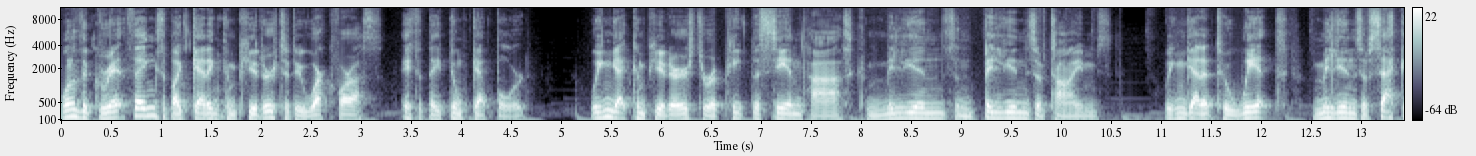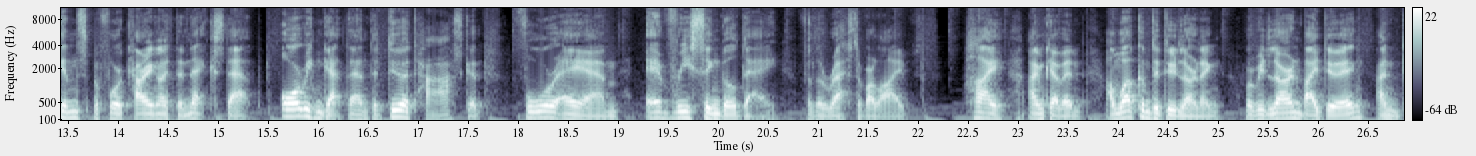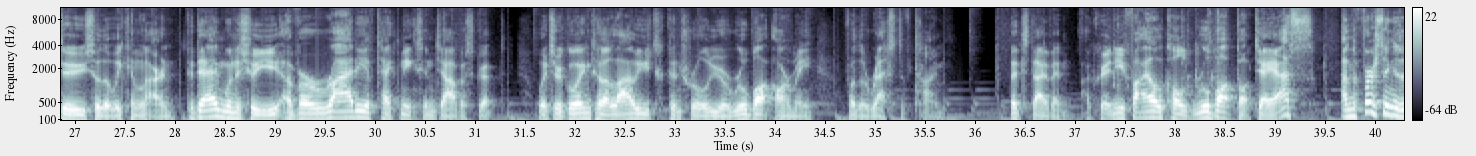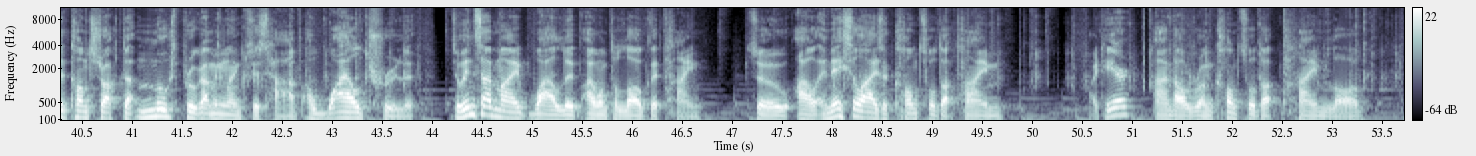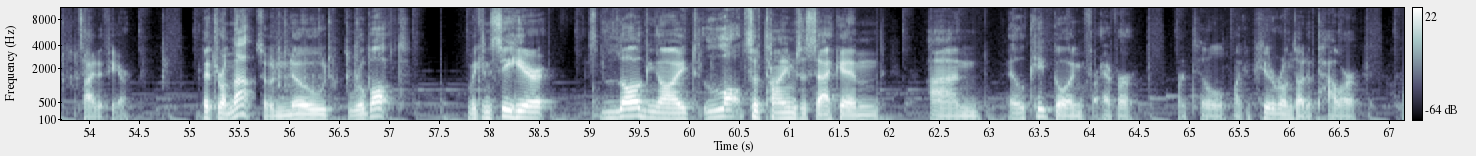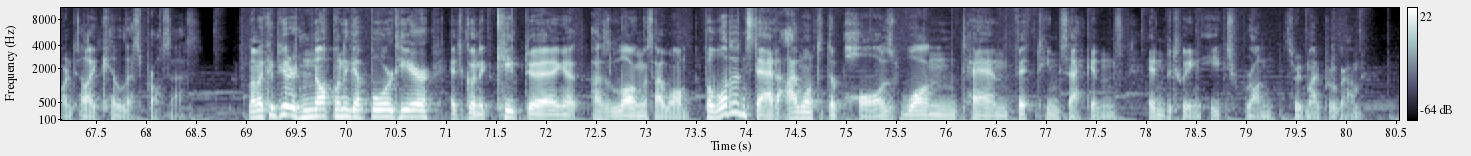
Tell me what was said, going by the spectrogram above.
One of the great things about getting computers to do work for us is that they don't get bored. We can get computers to repeat the same task millions and billions of times. We can get it to wait millions of seconds before carrying out the next step, or we can get them to do a task at 4 am every single day for the rest of our lives. Hi, I'm Kevin, and welcome to Do Learning, where we learn by doing and do so that we can learn. Today I'm going to show you a variety of techniques in JavaScript, which are going to allow you to control your robot army for the rest of time. Let's dive in. I'll create a new file called robot.js. And the first thing is a construct that most programming languages have, a while true loop. So inside my while loop, I want to log the time. So I'll initialize a console.time right here, and I'll run console.time log inside of here. Let's run that. So node robot. We can see here it's logging out lots of times a second and it'll keep going forever or until my computer runs out of power or until I kill this process. Now my computer's not going to get bored here, it's going to keep doing it as long as I want. But what instead, I wanted to pause 1, 10, 15 seconds in between each run through my program.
